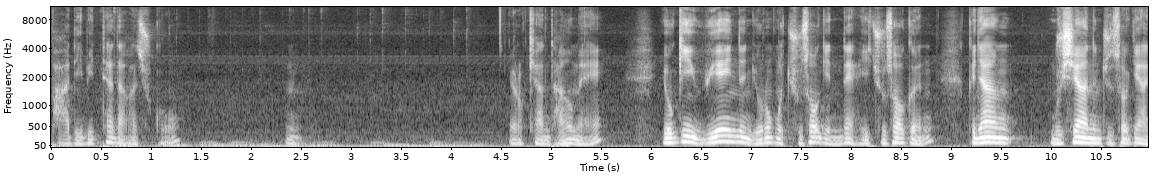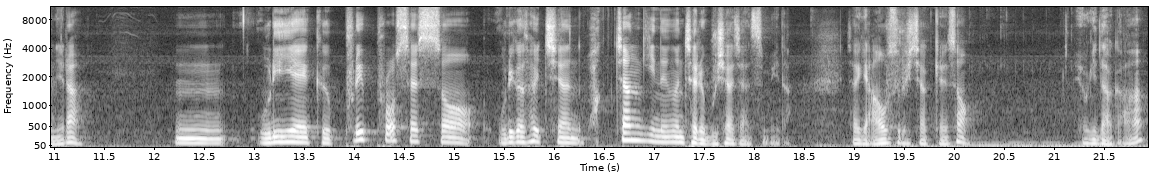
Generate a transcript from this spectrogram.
body 밑에다가 주고 음. 이렇게 한 다음에 여기 위에 있는 이런 거 주석인데 이 주석은 그냥 무시하는 주석이 아니라 음, 우리의 그 preprocessor 우리가 설치한 확장 기능은 쟤를 무시하지 않습니다. 자, 여기 아웃으로 시작해서 여기다가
